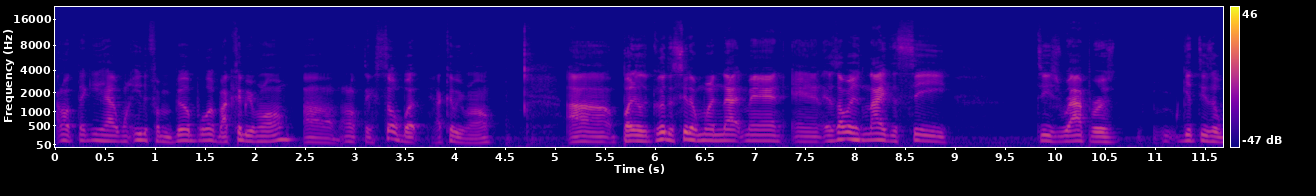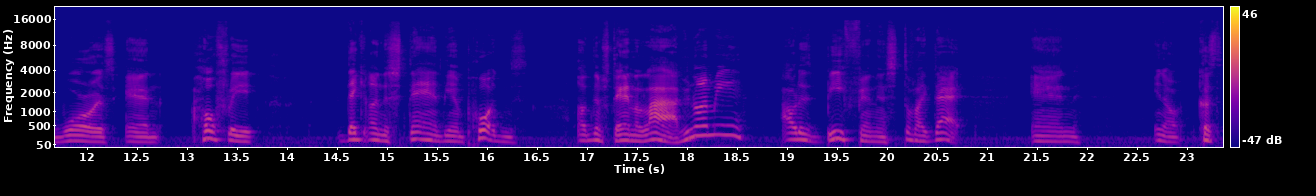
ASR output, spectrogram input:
I, don't think he had one either from Billboard, but I could be wrong. Um, I don't think so, but I could be wrong. Uh, but it was good to see them win that, man. And it's always nice to see these rappers get these awards and hopefully they can understand the importance of them staying alive. You know what I mean? All this beefing and stuff like that. And you know, cause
